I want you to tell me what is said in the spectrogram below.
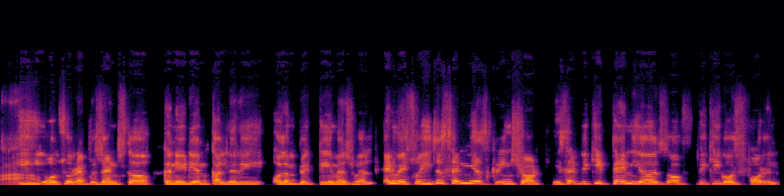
Wow. He, he also represents the Canadian culinary Olympic team as well. Anyway, so he just sent me a screenshot. He said, Vicky, 10 years of Vicky Goes Foreign.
